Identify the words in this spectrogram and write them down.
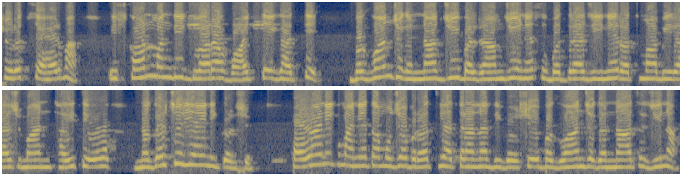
સુરત શહેરમાં ઇસ્કોન મંદિર દ્વારા વાજતે ગાજતે ભગવાન જગન્નાથજી, બલરામજી અને સુભદ્રાજીને રથમાં બિરાજમાન થઈ તેઓ નગરચર્યાએ નીકળશે. પૌરાણિક માન્યતા મુજબ રથયાત્રાના દિવસે ભગવાન જગન્નાથજીના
